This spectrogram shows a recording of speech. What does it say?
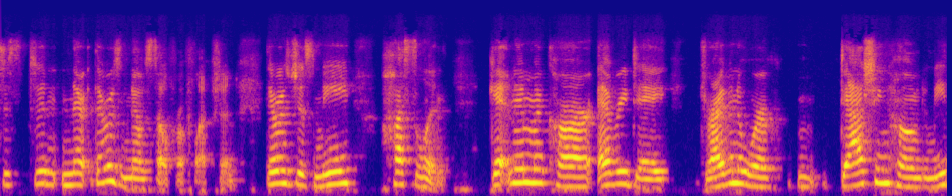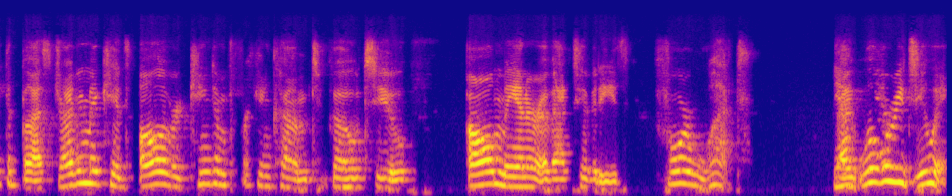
just didn't there, there was no self-reflection. There was just me hustling, getting in my car every day, driving to work, dashing home to meet the bus, driving my kids all over Kingdom freaking come to go to all manner of activities for what? Yeah. Like, what were we doing?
